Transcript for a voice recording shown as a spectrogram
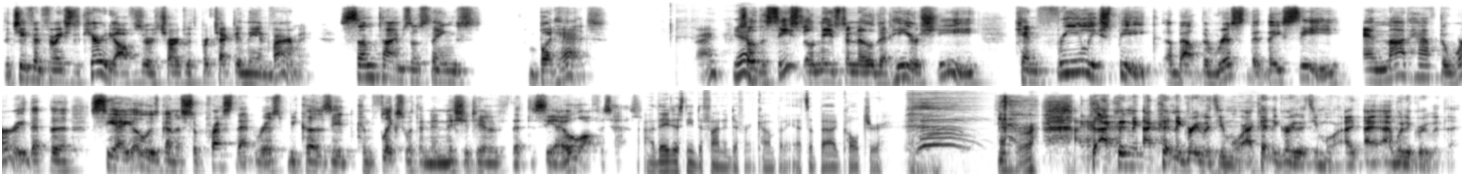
The chief information security officer is charged with protecting the environment. Sometimes those things butt heads, right? Yeah. So the CISO needs to know that he or she can freely speak about the risks that they see and not have to worry that the CIO is going to suppress that risk because it conflicts with an initiative that the CIO office has. Uh, they just need to find a different company. That's a bad culture. I, I, couldn't. I couldn't agree with you more. I couldn't agree with you more. I, I, I would agree with that.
